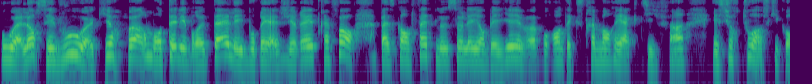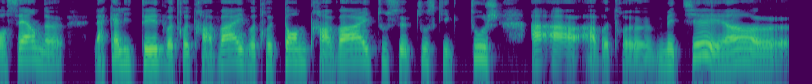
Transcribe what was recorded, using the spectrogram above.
ou alors c'est vous euh, qui va remonter les bretelles et vous réagirez très fort, parce qu'en fait le soleil en bélier va vous rendre extrêmement réactif, hein. et surtout en ce qui concerne euh, la qualité de votre travail, votre temps de travail, tout ce, tout ce qui touche à, votre métier hein, euh,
